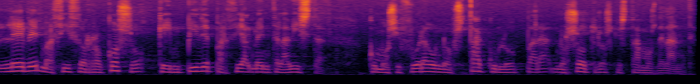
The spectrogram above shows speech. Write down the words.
leve macizo rocoso que impide parcialmente la vista, como si fuera un obstáculo para nosotros que estamos delante.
